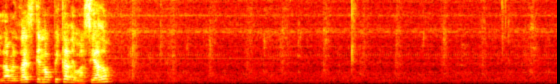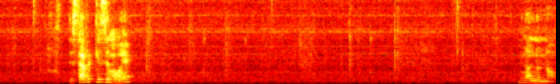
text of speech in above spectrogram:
La verdad es que no pica demasiado. Está riquísimo, ¿eh? No, no, no.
